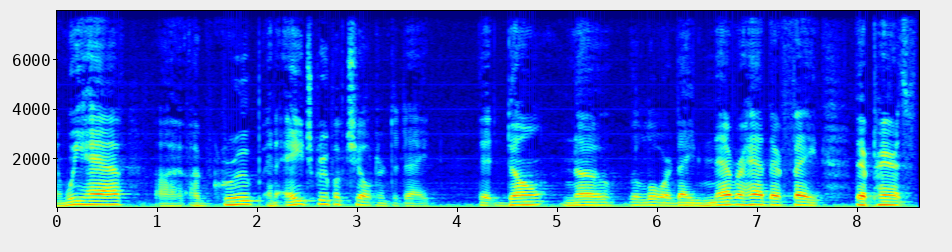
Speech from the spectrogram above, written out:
And we have a, a group, an age group of children today that don't know the Lord. They never had their faith, their parents'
